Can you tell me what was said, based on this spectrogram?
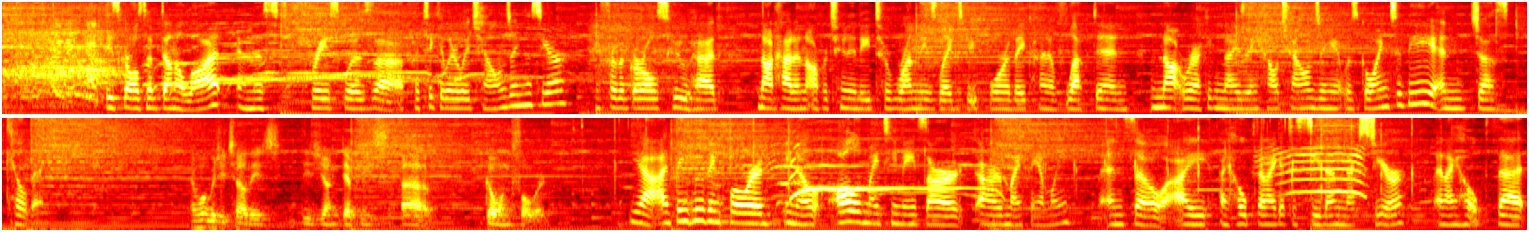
These girls have done a lot, and this race was uh, particularly challenging this year. For the girls who had not had an opportunity to run these legs before, they kind of leapt in, not recognizing how challenging it was going to be, and just killed it. And what would you tell these, these young deputies uh, going forward? Yeah, I think moving forward, you know, all of my teammates are, are my family. And so I, I hope that I get to see them next year. And I hope that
